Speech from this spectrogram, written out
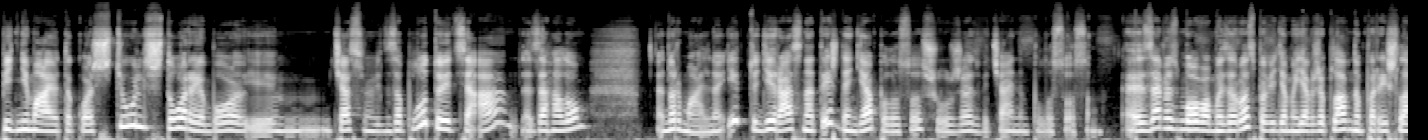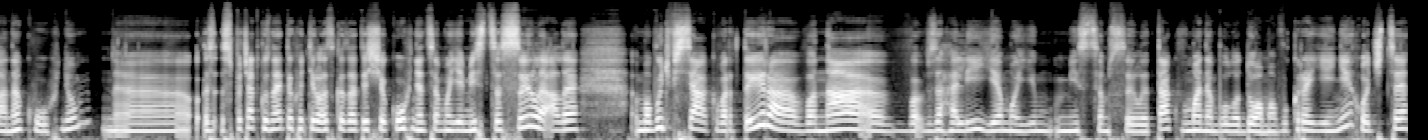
Піднімаю також тюль, штори, бо ем, часом він заплутується, а загалом нормально. І тоді раз на тиждень я пилосошу вже звичайним пилососом. Е, За розмовами, за розповідями я вже плавно перейшла на кухню. Е, Спочатку, знаєте, хотіла сказати, що кухня це моє місце сили, але, мабуть, вся квартира, вона е, взагалі є моїм місцем сили. Так в мене було вдома в Україні, хоч це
